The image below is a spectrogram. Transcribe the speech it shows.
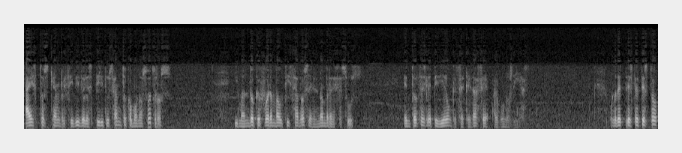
a estos que han recibido el Espíritu Santo como nosotros? Y mandó que fueran bautizados en el nombre de Jesús. Entonces le pidieron que se quedase algunos días. Bueno, de, este texto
